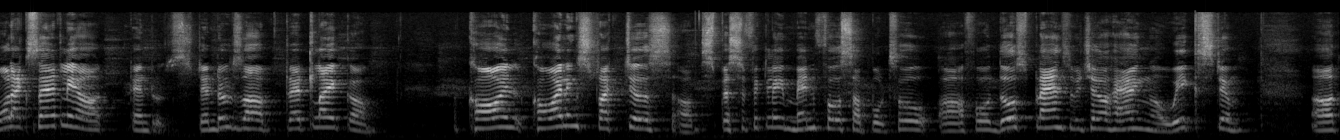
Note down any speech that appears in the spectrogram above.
what exactly are tendrils? Tendrils are thread-like uh, coil coiling structures uh, specifically meant for support. So uh, for those plants which are having a weak stem uh,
